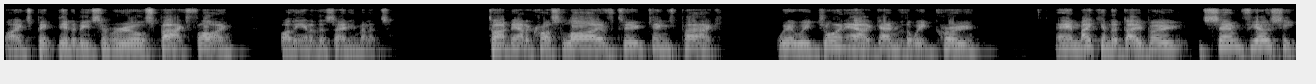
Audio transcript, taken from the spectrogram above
I expect there to be some real sparks flying by the end of this 80 minutes. Time now to cross live to Kings Park, where we join our Game of the Week crew and making the debut, Sam Fiosi,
